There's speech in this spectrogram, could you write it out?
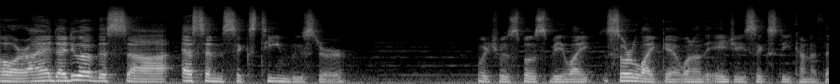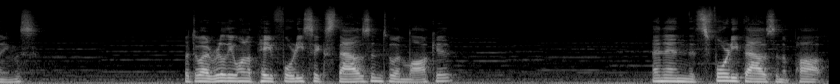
or I, I do have this uh, SM16 booster, which was supposed to be like sort of like uh, one of the AJ60 kind of things. But do I really want to pay 46,000 to unlock it? And then it's 40,000 a pop.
